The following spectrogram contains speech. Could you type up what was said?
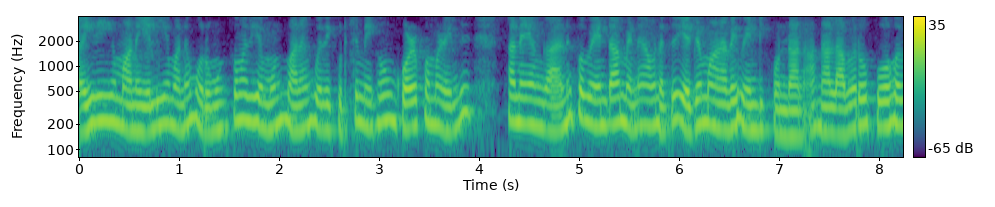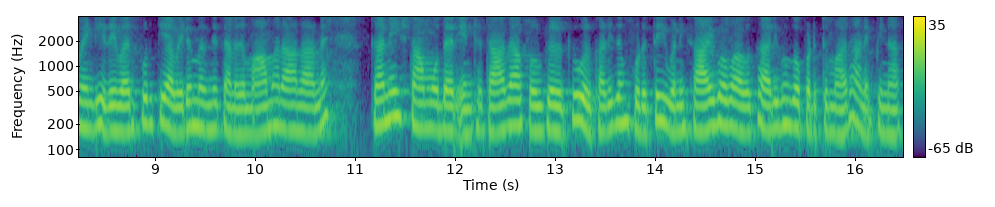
வைதிகமான எளிய மனம் ஒரு முகமதியர் முன் வணங்குவதை குறித்து மிகவும் குழப்பமடைந்து தன்னை அங்கு அனுப்ப வேண்டாம் என அவனது எஜமானரை வேண்டிக் கொண்டான். ஆனால் அவரோ போக வேண்டியதை வற்புறுத்தி அவரிடமிருந்து தனது மாமனாரான கணேஷ் தாமோதர் என்ற தாதா கொள்களுக்கு ஒரு கடிதம் கொடுத்து இவனை சாய்பாபாவுக்கு அறிமுகப்படுத்துமாறு அனுப்பினார்.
